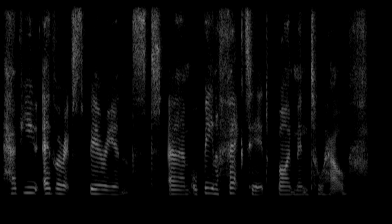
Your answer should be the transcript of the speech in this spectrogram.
have you ever experienced um or been affected by mental health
